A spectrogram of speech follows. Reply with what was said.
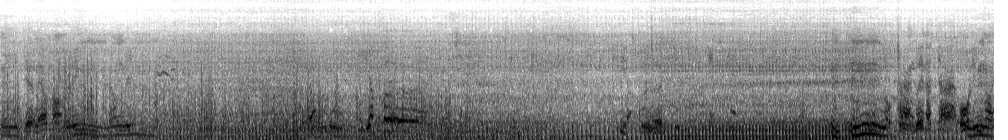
นี่เจอแล้วน้องลิงน้องลิงน้องลิงเยียบเลยเยียบเลยอืมอืมหลบทาง ด้วยนะจ๊ะโอ้ลิงหน่อย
